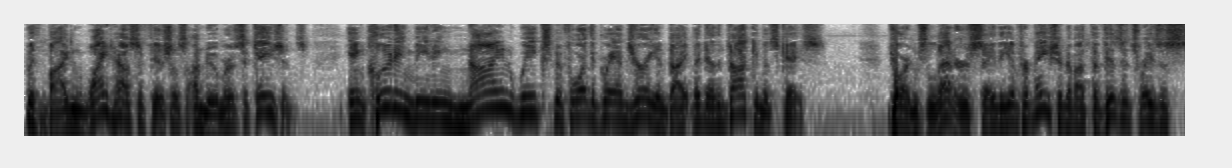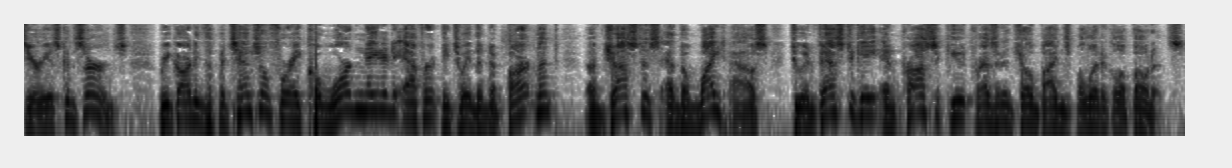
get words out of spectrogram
with Biden White House officials on numerous occasions, including meeting nine weeks before the grand jury indictment in the documents case. Jordan's letters say the information about the visits raises serious concerns regarding the potential for a coordinated effort between the Department of Justice and the White House to investigate and prosecute President Joe Biden's political opponents.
